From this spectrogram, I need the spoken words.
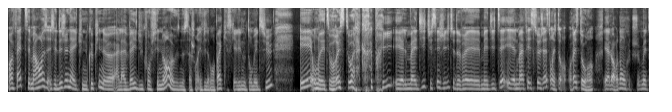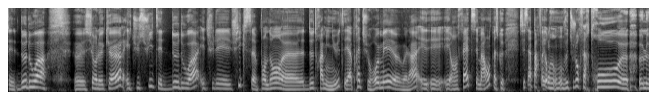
En fait, c'est marrant, j'ai déjeuné avec une copine euh, à la veille du confinement, ne sachant évidemment pas qu'est-ce qui allait nous tomber dessus. Et on était au resto à la crêperie et elle m'a dit, tu sais, Julie, tu devrais méditer. Et elle m'a fait ce geste. On était au resto. Hein. Et alors, donc, je mettais deux doigts sur le cœur et tu suis tes deux doigts et tu les fixes pendant 2-3 euh, minutes et après tu remets, euh, voilà. Et, en fait, c'est marrant parce que c'est ça, parfois on, veut toujours faire trop, euh, le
